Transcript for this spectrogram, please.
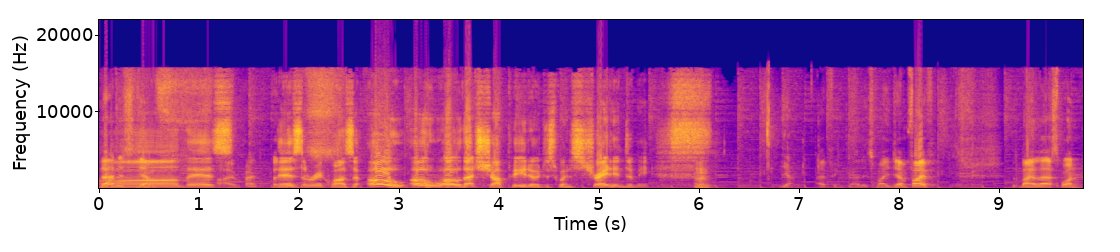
that is oh, there's, five, right? But there's the Rayquaza. Oh, oh, whoa! That Sharpedo just went straight into me. Yeah, I think that is my Gen 5. My last one.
